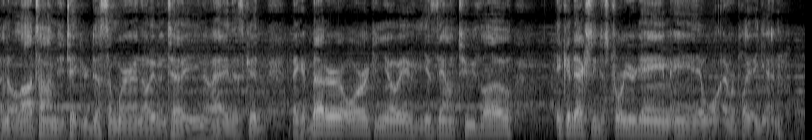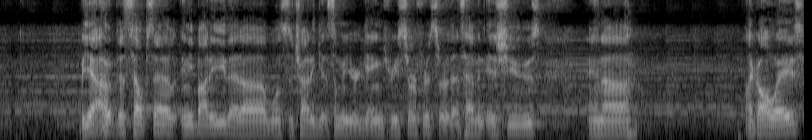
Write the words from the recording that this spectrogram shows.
I know a lot of times you take your disc somewhere and they'll even tell you, you know, hey, this could make it better, or can, you know, if it gets down too low, it could actually destroy your game and it won't ever play again. But yeah, I hope this helps anybody that uh, wants to try to get some of your games resurfaced or that's having issues. And uh, like always,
